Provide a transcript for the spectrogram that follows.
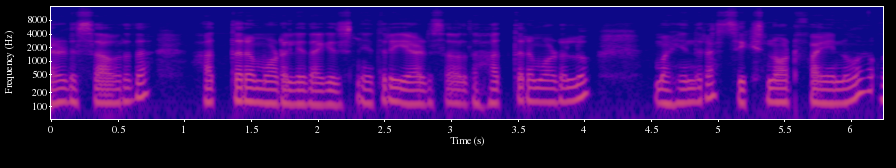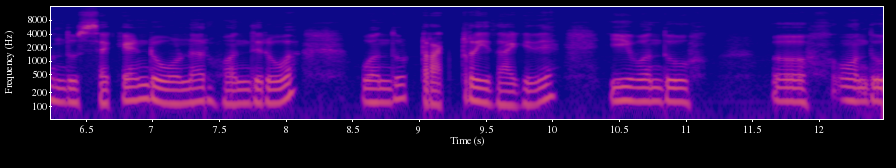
ಎರಡು ಸಾವಿರದ ಹತ್ತರ ಮಾಡೆಲ್ ಇದಾಗಿದೆ ಸ್ನೇಹಿತರೆ. ಎರಡು ಸಾವಿರದ ಹತ್ತರ ಮಾಡಲು ಮಹೀಂದ್ರ ಸಿಕ್ಸ್ ನಾಟ್ ಫೈವ್ ಎನ್ನುವ ಒಂದು ಸೆಕೆಂಡ್ ಓನರ್ ಹೊಂದಿರುವ ಒಂದು ಟ್ರ್ಯಾಕ್ಟರ್ ಇದಾಗಿದೆ. ಈ ಒಂದು ಒಂದು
